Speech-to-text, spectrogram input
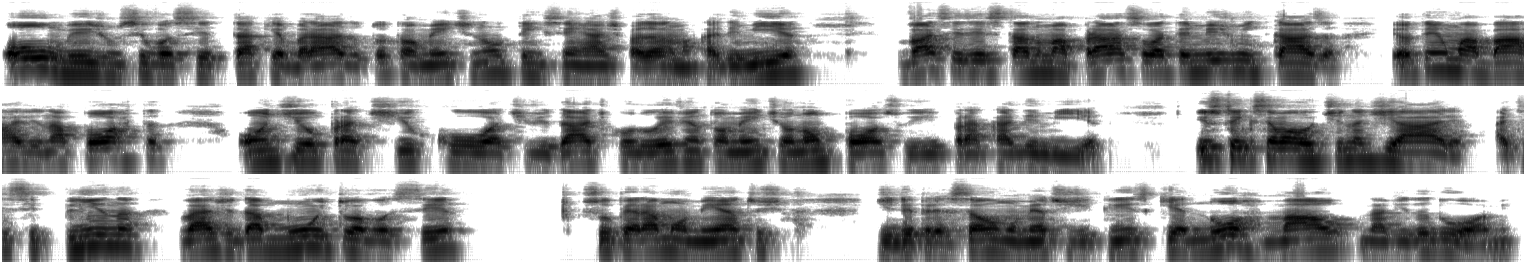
Ou mesmo se você está quebrado totalmente, não tem 100 reais para dar numa academia, vai se exercitar numa praça ou até mesmo em casa. Eu tenho uma barra ali na porta onde eu pratico atividade quando eventualmente eu não posso ir para a academia. Isso tem que ser uma rotina diária. A disciplina vai ajudar muito a você superar momentos de depressão, momentos de crise que é normal na vida do homem.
